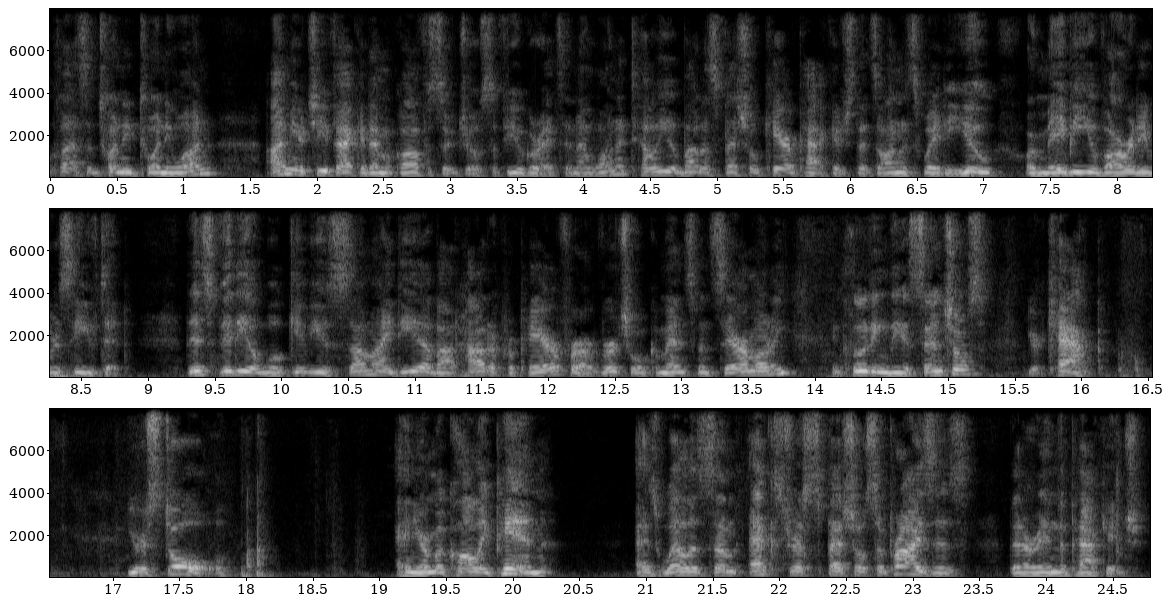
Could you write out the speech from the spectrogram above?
class of 2021. I'm your Chief Academic Officer, Joseph Ugoretz, and I want to tell you about a special care package that's on its way to you, or maybe you've already received it. This video will give you some idea about how to prepare for our virtual commencement ceremony, including the essentials, your cap, your stole, and your Macaulay pin, as well as some extra special surprises that are in the package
